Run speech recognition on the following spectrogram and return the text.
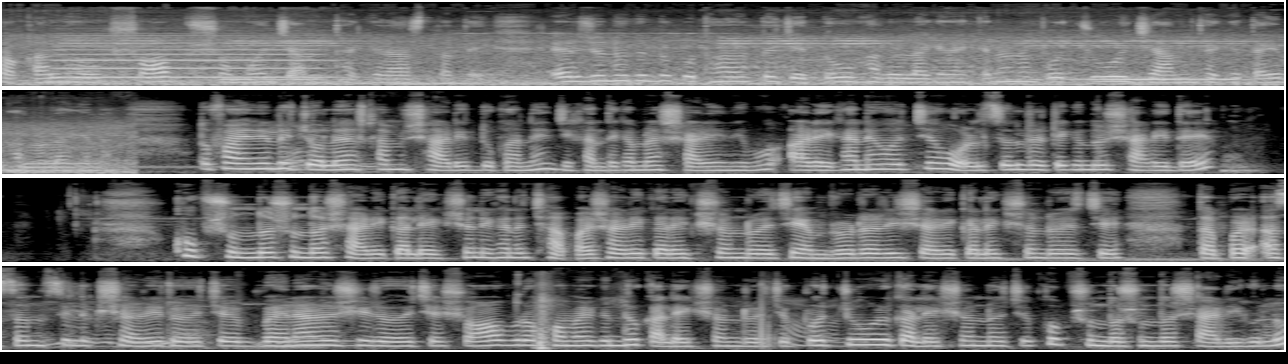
সকাল হোক, সব সময় জ্যাম থাকে রাস্তাতে। এর জন্য কিন্তু কোথাও একটা যেতেও ভালো লাগে না, কেননা প্রচুর জ্যাম থাকে, তাই ভালো লাগে না। তো ফাইনালি চলে আসলাম শাড়ির দোকানে, যেখান থেকে আমরা শাড়ি নিব। আর এখানে হচ্ছে হোলসেল রেটে কিন্তু শাড়ি দেয়। খুব সুন্দর সুন্দর শাড়ি কালেকশন এখানে ছাপা শাড়ি কালেকশন রয়েছে এমব্রয়ডারি শাড়ি কালেকশন রয়েছে, তারপর আসাম সিল্ক শাড়ি রয়েছে বেনারসি রয়েছে, সব রকমের কিন্তু কালেকশন রয়েছে, প্রচুর কালেকশন রয়েছে, খুব সুন্দর সুন্দর শাড়িগুলো।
